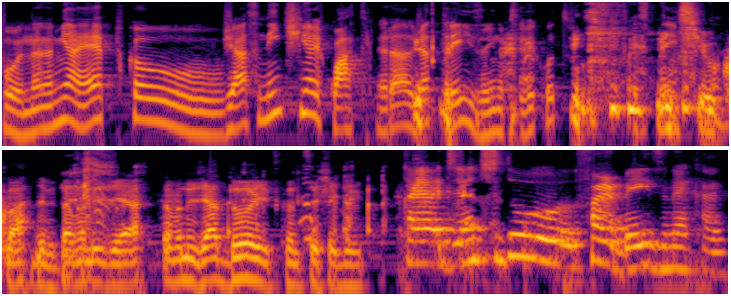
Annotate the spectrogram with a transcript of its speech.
Pô, na minha época o GA nem tinha 4, era já 3 ainda, pra você ver quanto Nem tinha o 4, ele tava no GA, tava no GA 2 quando você chegou. Caio, diante do Firebase, né, Caio?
